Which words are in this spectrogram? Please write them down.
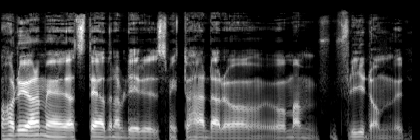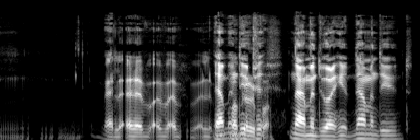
har det att göra med att städerna blir smittohärdar och, och man flyr dem? Eller, eller, eller ja, vad beror det på? Nej, men, du har, nej, men det,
